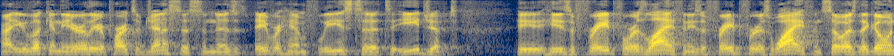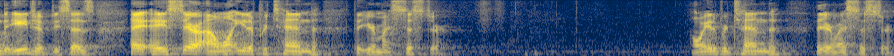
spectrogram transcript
Right, you look in the earlier parts of Genesis, and as Abraham flees to, to Egypt, he, he's afraid for his life and he's afraid for his wife. And so as they go into Egypt, he says, Hey, hey Sarah, I want you to pretend that you're my sister. I want you to pretend that you're my sister.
